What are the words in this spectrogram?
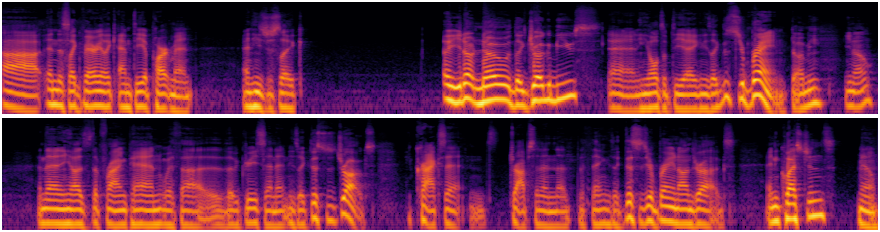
uh in this like very like empty apartment and he's just like Oh, you don't know the drug abuse? And he holds up the egg and he's like, This is your brain, dummy, you know? And then he has the frying pan with uh the grease in it and he's like, This is drugs. He cracks it and drops it in the, the thing. He's like, This is your brain on drugs. Any questions? You know.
